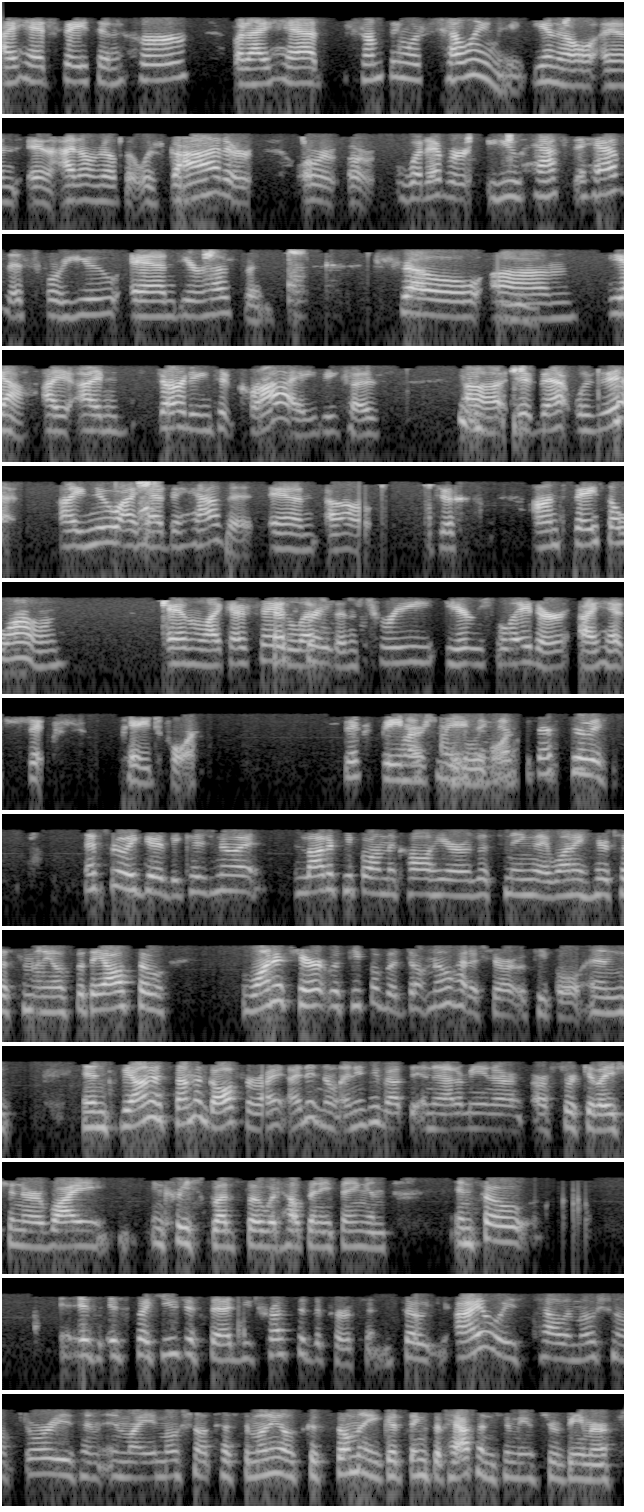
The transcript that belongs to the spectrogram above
I had faith in her, but I had something was telling me, you know, and and I don't know if it was God or or or whatever. You have to have this for you and your husband. So um yeah, I I'm starting to cry because uh it, that was it. I knew I had to have it, and uh just on faith alone. And like I say, That's less great. than three years later, I had six paid for. Six BEMERs That's amazing. That's, that's really that's really good because you know what? A lot of people on the call here are listening. They want to hear testimonials, but they also want to share it with people, but don't know how to share it with people. And and to be honest, I'm a golfer. I, I didn't know anything about the anatomy and our, our circulation or why increased blood flow would help anything. And and so it's, it's like you just said, you trusted the person. So I always tell emotional stories in, in my emotional testimonials because so many good things have happened to me through BEMER,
